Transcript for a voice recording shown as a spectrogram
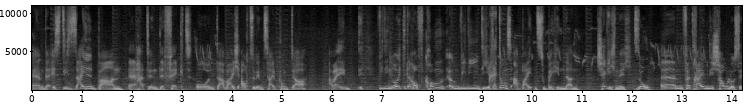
Ähm, da ist die Seilbahn, äh, hatte einen Defekt. Und da war ich auch zu dem Zeitpunkt da. Aber äh, wie die Leute darauf kommen, irgendwie die, die Rettungsarbeiten zu behindern, check ich nicht. So, ähm, vertreibe die Schauluste.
